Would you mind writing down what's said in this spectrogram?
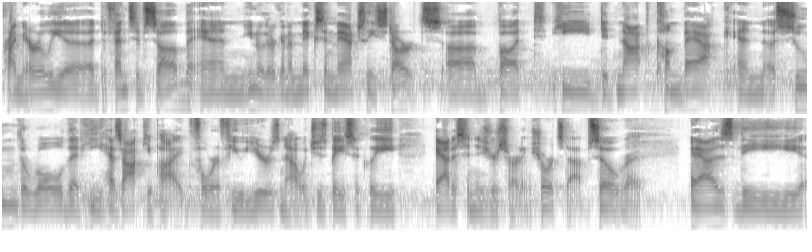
primarily a, defensive sub, and you know they're going to mix and match these starts. Uh, but he did not come back and assume the role that he has occupied for a few years now, which is basically Addison is your starting shortstop. So, right. as the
